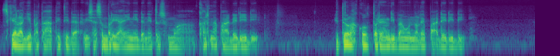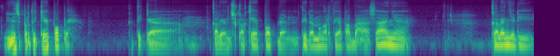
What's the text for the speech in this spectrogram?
Sekali lagi patah hati tidak bisa semeriah ini dan itu semua karena Pak Ade Didi. Itulah kultur yang dibangun oleh Pak Ade Didi. Ini seperti K-pop ya. Ketika kalian suka K-pop dan tidak mengerti apa bahasanya, kalian jadi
